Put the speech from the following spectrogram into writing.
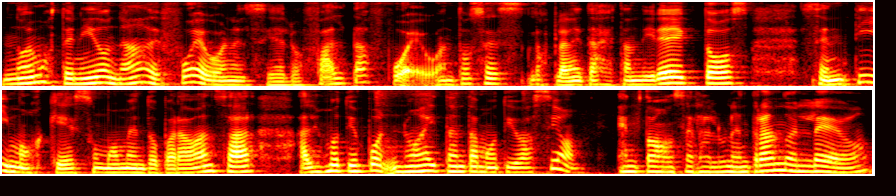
no hemos tenido nada de fuego en el cielo, falta fuego. Entonces los planetas están directos, sentimos que es un momento para avanzar, al mismo tiempo no hay tanta motivación. Entonces la luna entrando en Leo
